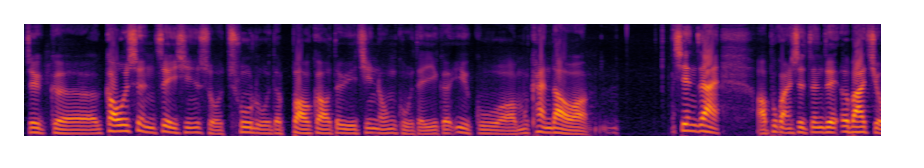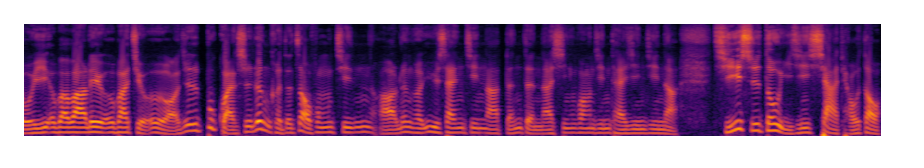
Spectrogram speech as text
这个高盛最新所出炉的报告，对于金融股的一个预估哦，我们看到哦。现在啊，不管是针对二八九一、二八八六、二八九二啊，就是不管是任何的兆丰金啊、任何玉山金啊等等啊、新光金、台新金啊，其实都已经下调到。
